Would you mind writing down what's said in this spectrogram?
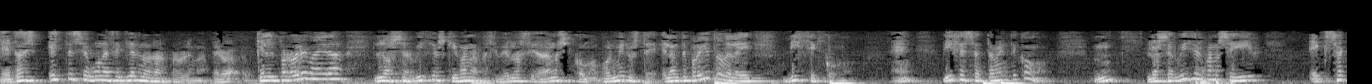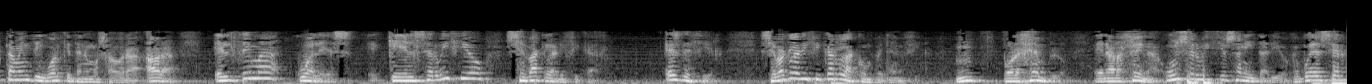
Entonces, este según Ezequiel no era el problema, pero que el problema era los servicios que iban a recibir los ciudadanos y cómo. Pues mire usted, el anteproyecto de ley dice cómo, ¿eh? dice exactamente cómo. Los servicios van a seguir exactamente igual que tenemos ahora. Ahora, el tema cuál es? Que el servicio se va a clarificar. Es decir, se va a clarificar la competencia. ¿Mm? Por ejemplo, en Aracena, un servicio sanitario que puede ser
